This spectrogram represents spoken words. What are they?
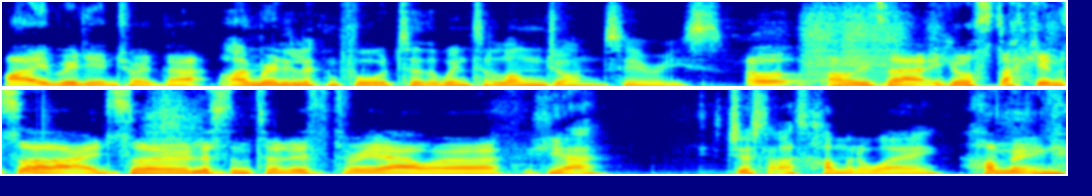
I really enjoyed that. I'm really looking forward to the Winter Long John series. Oh, oh, is that you're stuck inside? So listen to this three hour Yeah. Just us humming away. humming.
